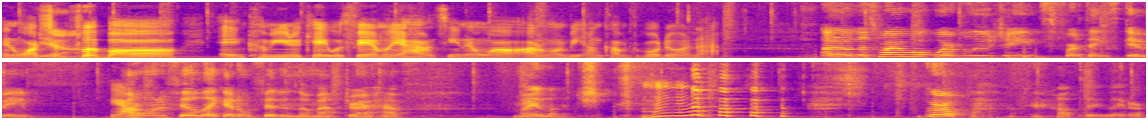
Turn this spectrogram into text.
and watch Yeah. some football and communicate with family I haven't seen in a while. I don't want to be uncomfortable doing that. I know that's why I won't wear blue jeans for Thanksgiving. Yeah. I don't want to feel like I don't fit in them after I have my lunch. Girl, I'll tell you later.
